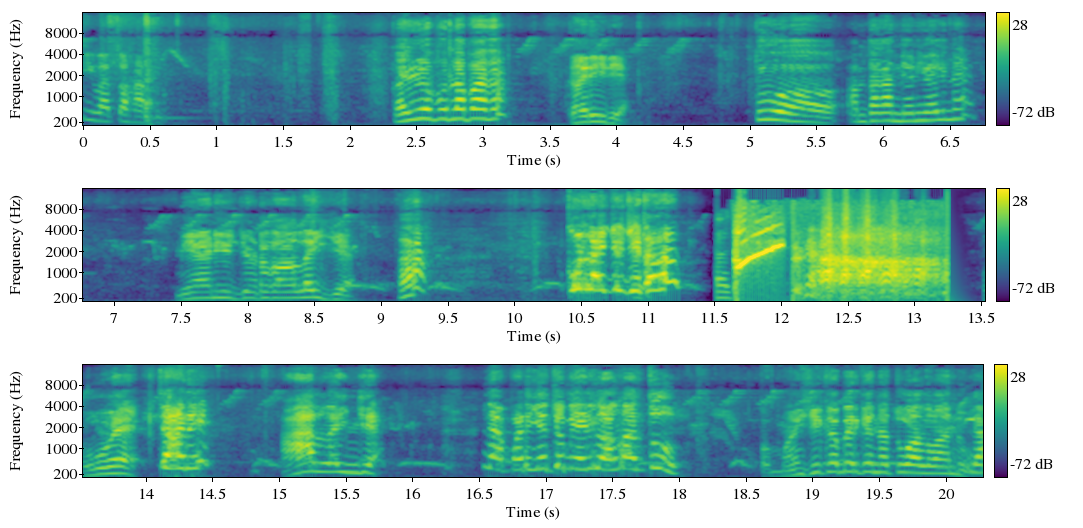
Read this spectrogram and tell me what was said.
ઈ વાત તો હાચી. કરી લો પોતલા પાછા? કરી દે. તું કાન નેણી વાળી ને? મેણી જેઠો તો લઈ ગયા. હા? કોણ લઈ ગયું જેઠા? હોવે. ચાની આ લઈ ગયા. લે પડી એ જો મેળ્યું હાલવાનું તું. પણ ખબર કે નતું હાલવાનું? લે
